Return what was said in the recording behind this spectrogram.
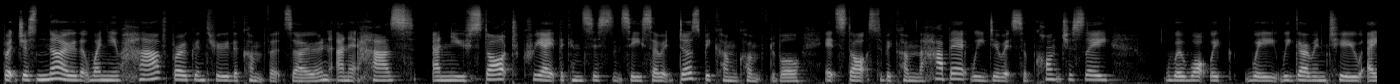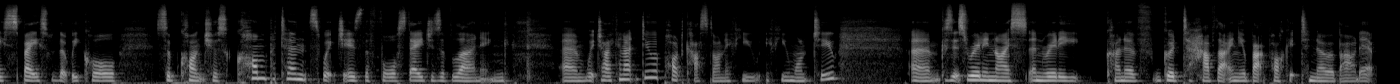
But just know that when you have broken through the comfort zone and it has, and you start to create the consistency so it does become comfortable, it starts to become the habit. We do it subconsciously. We're what we we we go into a space that we call subconscious competence, which is the four stages of learning, um, which I can do a podcast on if you if you want to, because um, it's really nice and really kind of good to have that in your back pocket to know about it.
